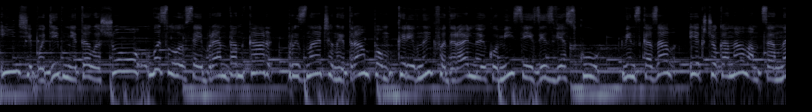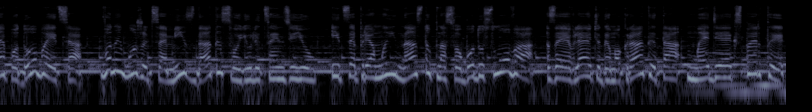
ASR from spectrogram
інші подібні телешоу, висловився й Брендан Кар, призначений Трампом керівник федеральної комісії зі зв'язку. Він сказав: якщо каналам це не подобається, вони можуть самі здати свою ліцензію. І це прямий наступ на свободу слова, заявляють демократи та медіаексперти.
